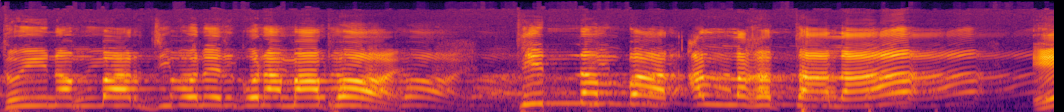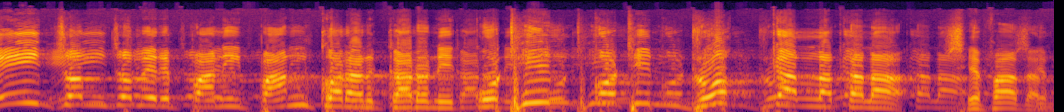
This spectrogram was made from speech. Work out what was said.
দুই নাম্বার, জীবনের গুনাহ মাফ হয়। তিন নাম্বার, আল্লাহ তাআলা এই জমজমের পানি পান করার কারণে কঠিন কঠিন রোগকে আল্লাহ তালা শেফা দান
